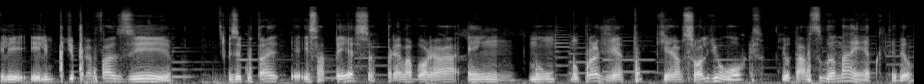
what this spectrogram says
Ele, ele me pediu para fazer executar essa peça para elaborar em num, num projeto que era SolidWorks eu estava estudando na época, entendeu?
